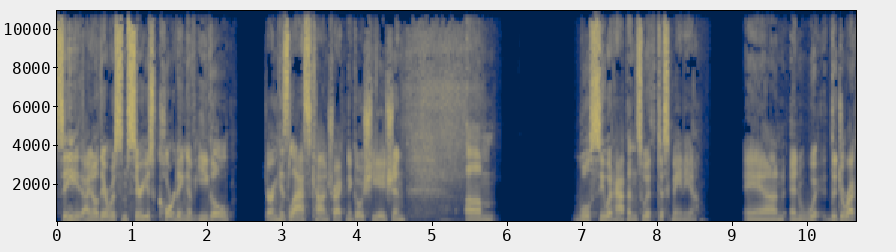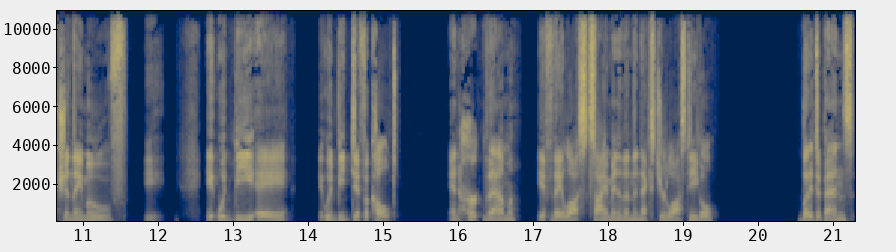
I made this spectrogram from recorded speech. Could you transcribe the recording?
see. I know there was some serious courting of Eagle during his last contract negotiation. Um, we'll see what happens with Discmania and and wh- the direction they move. It would be a it would be difficult and hurt them if they lost Simon and then the next year lost Eagle. But it depends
